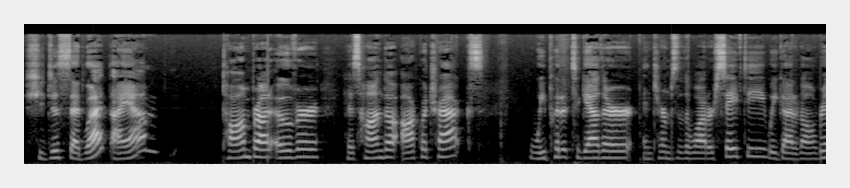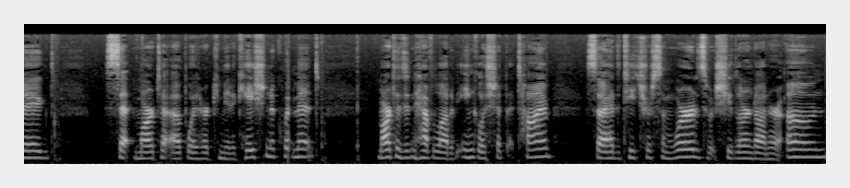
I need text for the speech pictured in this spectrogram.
she just said, What? I am? Tom brought over his Honda Aquatrax. We put it together in terms of the water safety. We got it all rigged, set Marta up with her communication equipment Marta didn't have a lot of English at that time, so I had to teach her some words, which she learned on her own.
